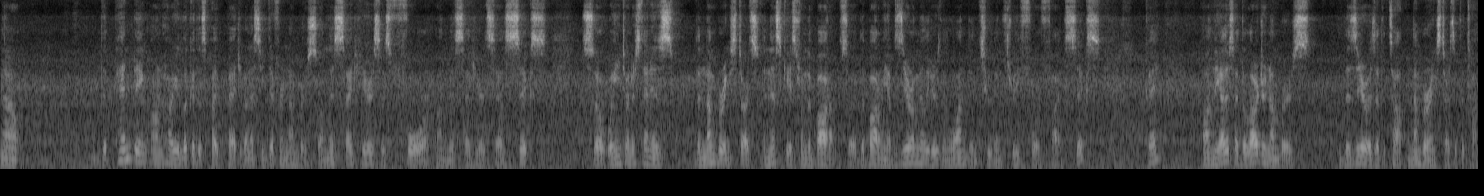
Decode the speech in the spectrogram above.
Now, depending on how you look at this pipette, you're going to see different numbers. So on this side here it says 4, on this side here it says 6. So what you need to understand is the numbering starts in this case from the bottom. So at the bottom you have 0 milliliters, then 1, then 2, then 3, 4, 5, 6. Okay? On the other side, the larger numbers, the 0 is at the top. Numbering starts at the top.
